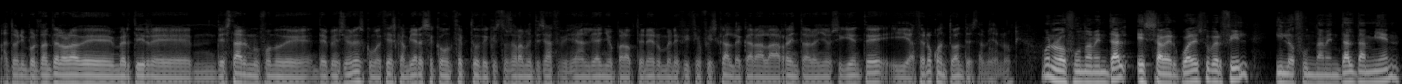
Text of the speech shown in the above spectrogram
Antonio, importante a la hora de invertir, eh, de estar en un fondo de, pensiones, como decías, cambiar ese concepto de que esto solamente se hace a final de año para obtener un beneficio fiscal de cara a la renta del año siguiente y hacerlo cuanto antes también, ¿no? Bueno, lo fundamental es saber cuál es tu perfil y lo fundamental también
